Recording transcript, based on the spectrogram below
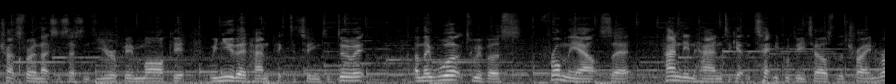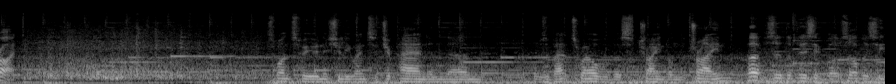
transferring that success into the European market. We knew they'd handpicked a team to do it, and they worked with us from the outset hand in hand to get the technical details of the train right. Once we initially went to Japan and um, there was about 12 of us trained on the train. The purpose of the visit was obviously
